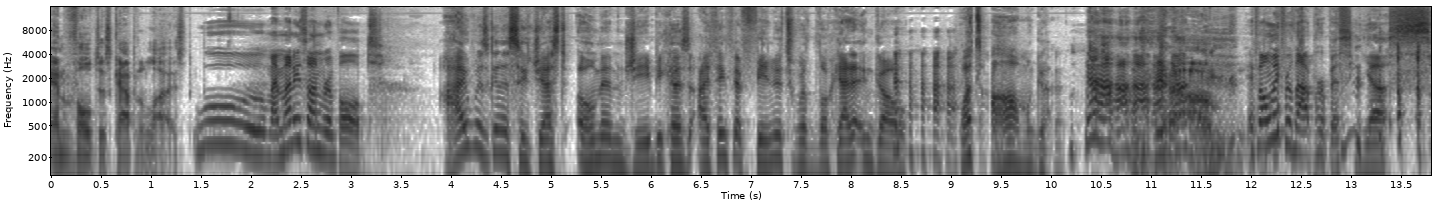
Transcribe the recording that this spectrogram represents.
and Volt is capitalized. Ooh, my money's on Revolt. I was gonna suggest OMG because I think that Phoenix would look at it and go, "What's OMG?" If only for that purpose, yes.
